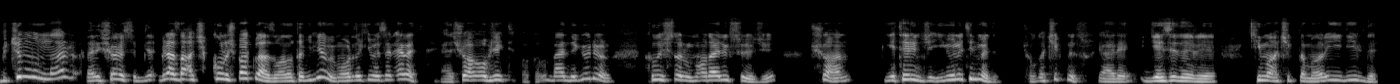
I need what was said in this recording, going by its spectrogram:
Bütün bunlar hani şöyle biraz daha açık konuşmak lazım anlatabiliyor muyum? Oradaki mesela evet yani şu an objektif bakalım ben de görüyorum. Kılıçdaroğlu'nun adaylık süreci şu an yeterince iyi yönetilmedi. Çok açıktır. Yani gezileri, kimi açıklamaları iyi değildi.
